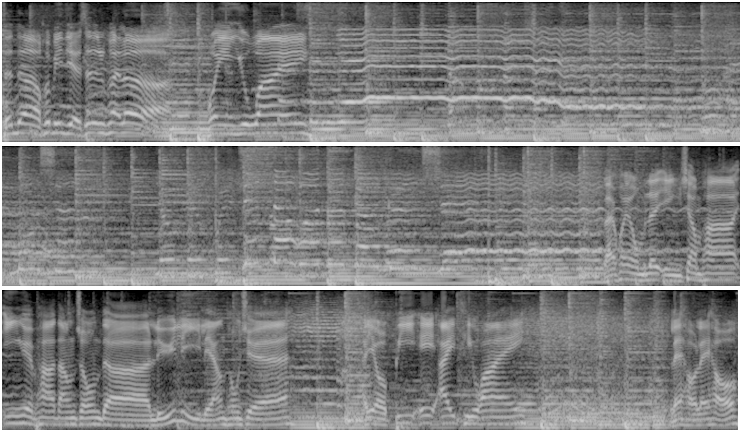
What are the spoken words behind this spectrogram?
真的，慧萍姐生日快乐！欢迎 UY，来欢迎我们的影像趴、音乐趴当中的吕礼良同学，还有 B A I T Y，你好你好。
